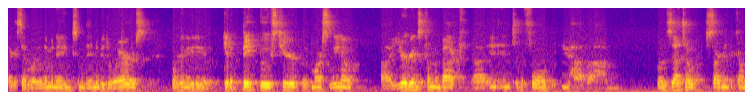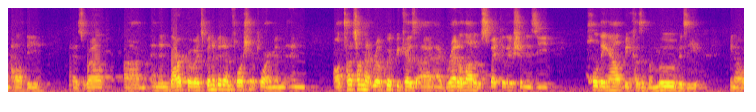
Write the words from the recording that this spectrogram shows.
Like I said, we're eliminating some of the individual errors. We're going to get a, get a big boost here with Marcelino. Uh, Jurgen's coming back uh, in, into the fold. You have um, Rossetto starting to become healthy as well. Um, and then Barco, it's been a bit unfortunate for him. And, and I'll touch on that real quick because I, I've read a lot of the speculation. Is he holding out because of a move? Is he, you know,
